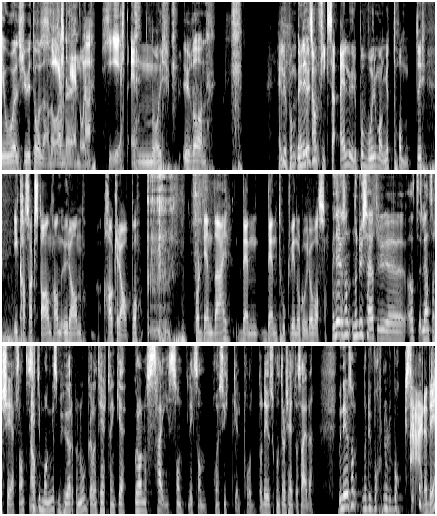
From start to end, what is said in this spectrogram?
i OL 2012. Der, Helt han, enorm. enorm. Helt enorm. Uran. Jeg lurer, på, jeg, lurer, liksom- han fikk seg, jeg lurer på hvor mange tomter i Kasakhstan han Uran har krav på. For den der, den, den tok av altså. Men det er jo sånn, Når du sier at, du, eh, at Lens var sjef, sant? sitter jo mange som hører på nå, garantert tenker går det an å si sånt liksom på en sykkelpod? Og det er jo så kontroversielt å si det. Men det er jo sånn, når du, når du vokser Er det det?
